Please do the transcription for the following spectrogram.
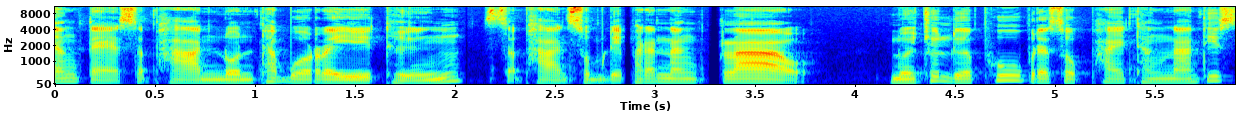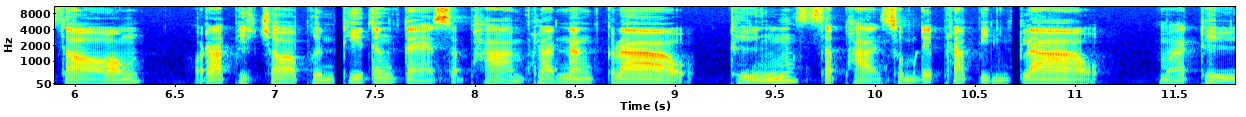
ตั้งแต่สะพานนนทบุรีถึงสะพานสมเด็จพระนางเกล้าหน่วยช่วยเหลือผู้ประสบภัยทางน้ำที่ 2 รับผิดชอบพื้นที่ตั้งแต่สะพานพระนั่งเกล้าถึงสะพานสมเด็จพระปิ่นเกล้า มาถึง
